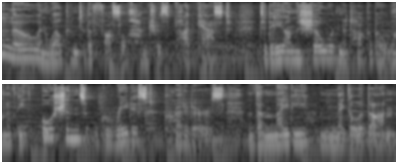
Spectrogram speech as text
Hello, and welcome to the Fossil Huntress podcast. Today on the show, we're going to talk about one of the ocean's greatest predators, the mighty megalodon.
